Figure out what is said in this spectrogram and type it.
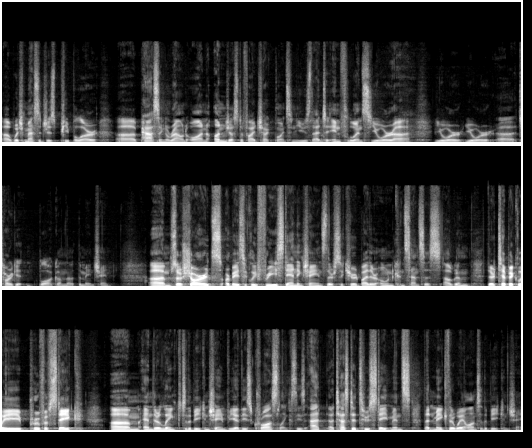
uh, which messages people are uh, passing around on unjustified checkpoints and use that to influence your uh, your your uh, target block on the, the main chain. Um, so shards are basically freestanding chains. They're secured by their own consensus algorithm. They're typically proof of stake um, and they're linked to the beacon chain via these cross links, these attested to statements that make their way onto the beacon chain.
